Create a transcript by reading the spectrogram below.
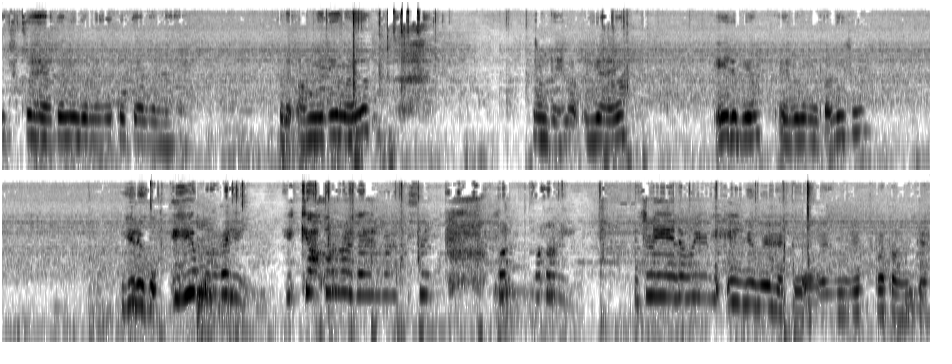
इसको है तो नहीं बनेगा तो क्या बनेगा अरे अमीरी कौन देगा ये आएगा ए रुपया ए रुपया निकाल इसमें ये देखो ये मारा ये ये क्या कर रहा है मेरे से पता नहीं इसने ये ना मेरे ए में है तो यार मुझे पता नहीं क्या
